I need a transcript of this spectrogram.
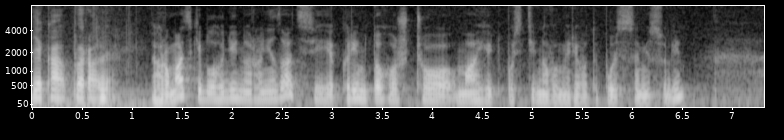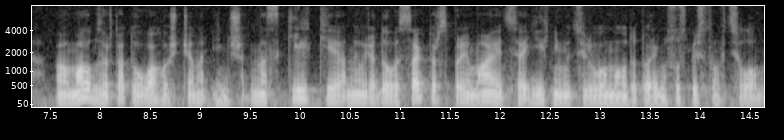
Яка порада? Громадські благодійні організації, крім того, що мають постійно вимірювати пульс самі собі, а, мало б звертати увагу ще на інше, наскільки неурядовий сектор сприймається їхніми цільовими аудиторіями, суспільством в цілому.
